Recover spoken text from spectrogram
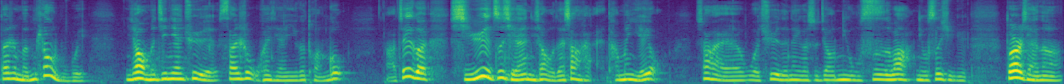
但是门票不贵。你像我们今天去三十五块钱一个团购啊，这个洗浴之前，你像我在上海，他们也有。上海我去的那个是叫纽斯吧，纽斯洗浴，多少钱呢？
